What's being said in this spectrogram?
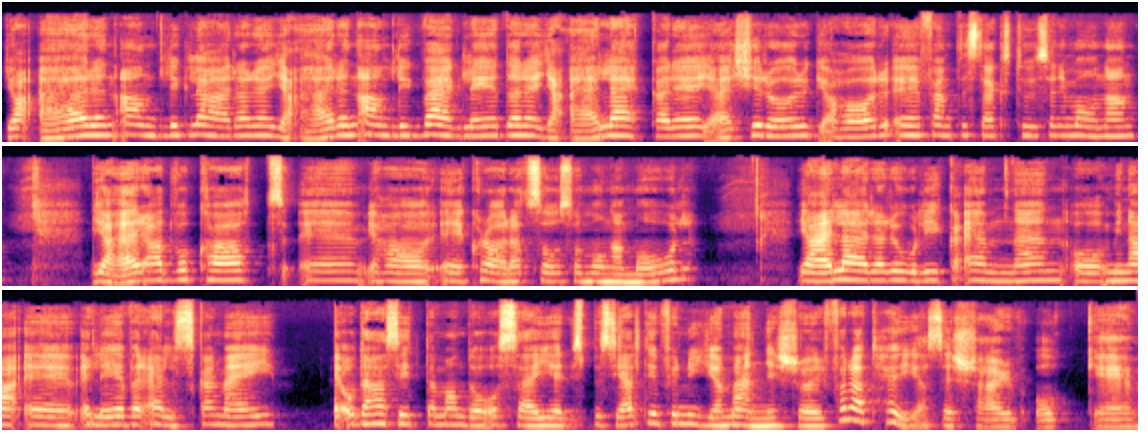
Jag är en andlig lärare, jag är en andlig vägledare, jag är läkare, jag är kirurg, jag har eh, 56 000 i månaden. Jag är advokat, eh, jag har eh, klarat så och så många mål. Jag är lärare i olika ämnen och mina eh, elever älskar mig. Eh, och det här sitter man då och säger, speciellt inför nya människor, för att höja sig själv och eh,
